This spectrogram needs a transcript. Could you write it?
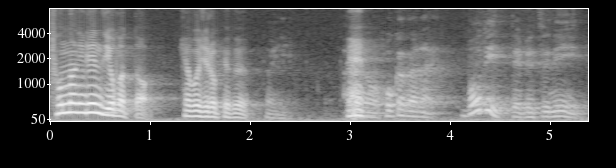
そんなにレンズ良かった？150600がいい。あの他がない。ボディって別に、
